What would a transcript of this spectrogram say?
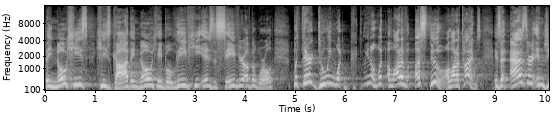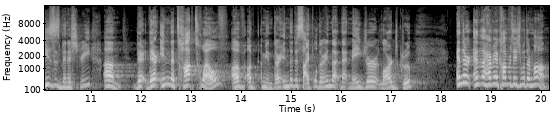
They know he's, he's God. They know, they believe he is the Savior of the world. But they're doing what, you know, what a lot of us do a lot of times, is that as they're in Jesus' ministry, um, they're, they're in the top 12 of, of, I mean, they're in the disciple, they're in the, that major, large group. And they're, and they're having a conversation with their mom.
